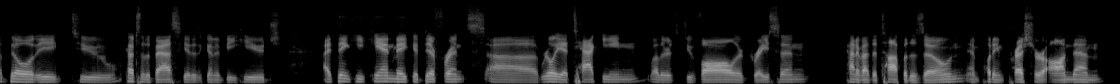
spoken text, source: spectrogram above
ability to cut to the basket is going to be huge. I think he can make a difference, uh, really attacking whether it's Duval or Grayson, kind of at the top of the zone and putting pressure on them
